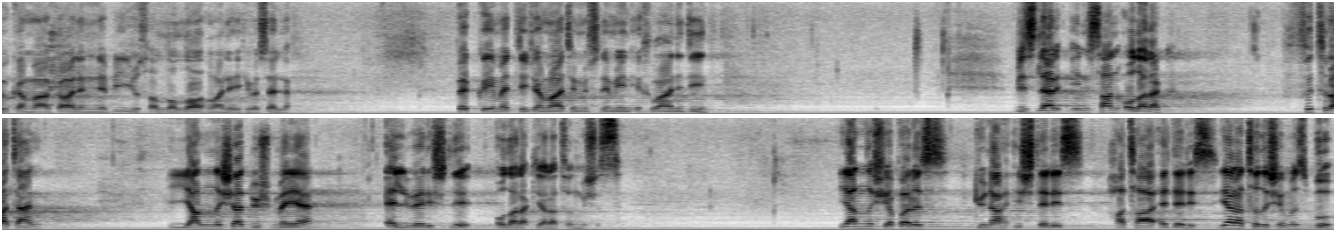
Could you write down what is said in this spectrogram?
ev kemâ kâlen nebiyyü sallallahu aleyhi ve sellem. Pek kıymetli cemaati müslimin, ihvan din. Bizler insan olarak fıtraten yanlışa düşmeye elverişli olarak yaratılmışız. Yanlış yaparız, günah işleriz, hata ederiz. Yaratılışımız bu.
